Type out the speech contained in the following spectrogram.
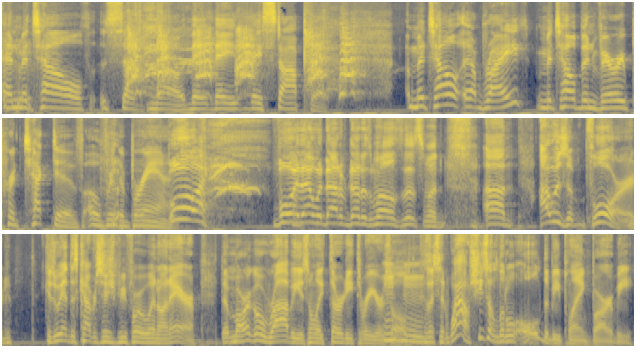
and Mattel said no. They they they stopped it. Mattel, uh, right? Mattel been very protective over the brand. Boy, boy, that would not have done as well as this one. Um, I was floored because we had this conversation before we went on air that Margot Robbie is only 33 years old. Mm-hmm. Because I said, wow, she's a little old to be playing Barbie.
